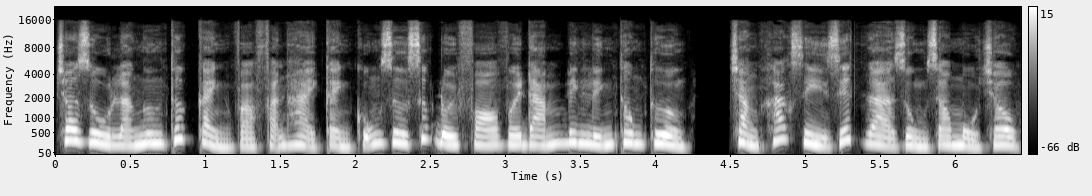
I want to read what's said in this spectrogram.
cho dù là ngưng thức cảnh và phản hải cảnh cũng dư sức đối phó với đám binh lính thông thường, chẳng khác gì giết gà dùng dao mổ trâu.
